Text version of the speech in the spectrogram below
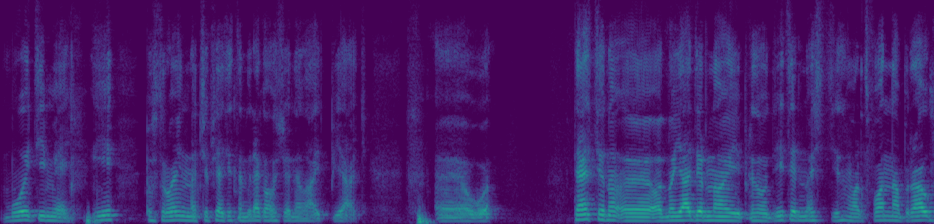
будете иметь и построен на чипсете Snapdragon 8 Gen Lite 5. Е, в тесті одно- е, одноядерної производительності смартфон набрав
